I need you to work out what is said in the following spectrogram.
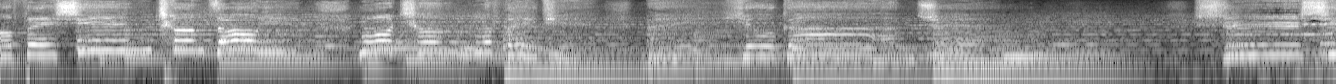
莫非心肠早已磨成了废铁，没有感觉？是心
